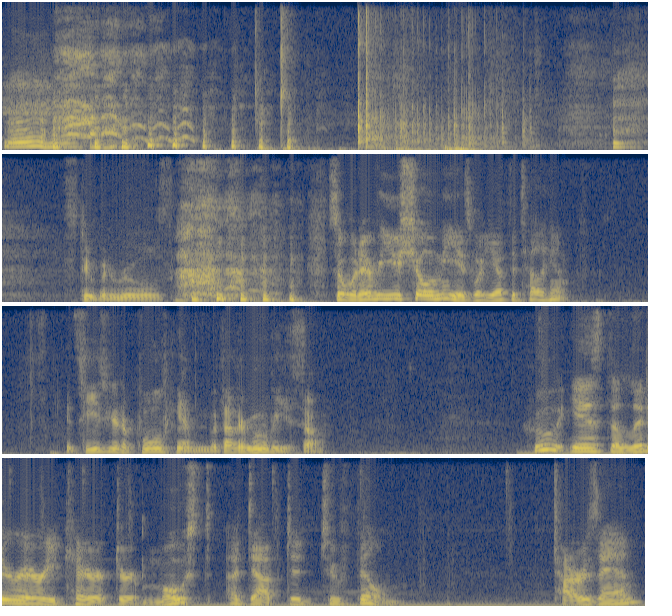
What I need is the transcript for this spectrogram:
Stupid rules. So whatever you show me is what you have to tell him. It's easier to fool him with other movies, so. Who is the literary character most adapted to film? Tarzan,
